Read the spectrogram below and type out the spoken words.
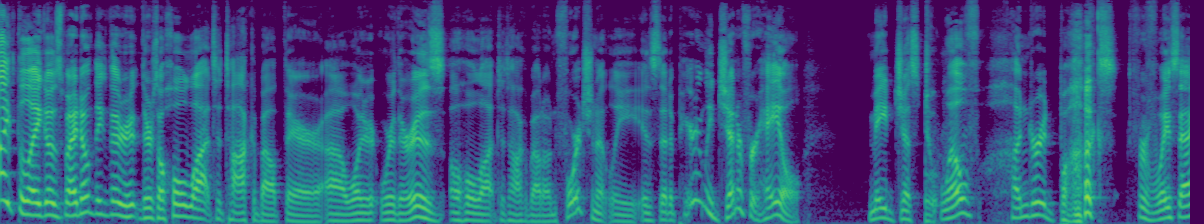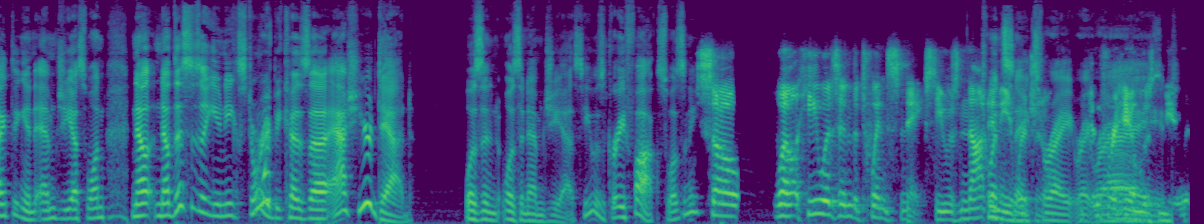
I I like the Legos, but I don't think there there's a whole lot to talk about there. Uh, where where there is a whole lot to talk about, unfortunately, is that apparently Jennifer Hale made just twelve hundred bucks for voice acting in MGS one. Now now this is a unique story because uh, Ash, your dad, was in was an MGS. He was Gray Fox, wasn't he? So, well, he was in the Twin Snakes. He was not Twin in the Snakes, original. right, right, Jennifer Hale was in the original.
